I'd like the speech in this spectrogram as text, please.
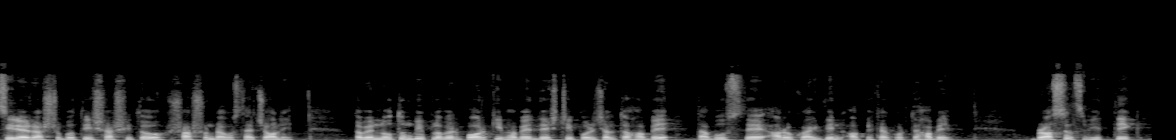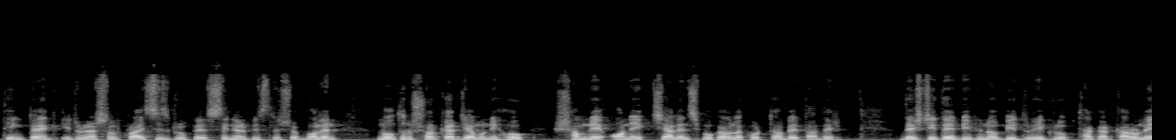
সিরিয়ার রাষ্ট্রপতি শাসিত শাসন ব্যবস্থায় চলে। তবে নতুন বিপ্লবের পর কীভাবে দেশটি পরিচালিত হবে তা বুঝতে আরও কয়েকদিন অপেক্ষা করতে হবে। ব্রাসেলস ভিত্তিক থিঙ্ক ট্যাঙ্ক ইন্টারন্যাশনাল ক্রাইসিস গ্রুপের সিনিয়র বিশ্লেষক বলেন, নতুন সরকার যেমনই হোক, সামনে অনেক চ্যালেঞ্জ মোকাবেলা করতে হবে তাদের। দেশটিতে বিভিন্ন বিদ্রোহী গ্রুপ থাকার কারণে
